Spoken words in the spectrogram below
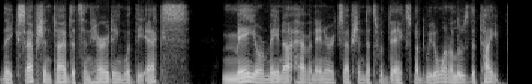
the exception type that's inheriting with the X may or may not have an inner exception that's with the X, but we don't want to lose the type.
